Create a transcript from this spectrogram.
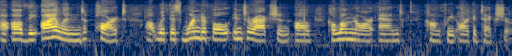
uh, of the island part uh, with this wonderful interaction of columnar and concrete architecture.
